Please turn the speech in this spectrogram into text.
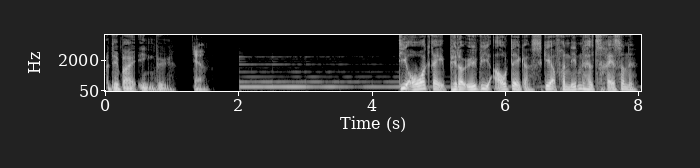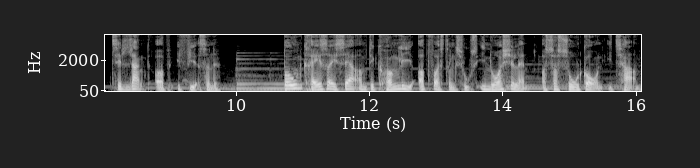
Og det er bare én by. Ja. De overgreb, Peter Øvig afdækker, sker fra 1950'erne til langt op i 80'erne. Bogen kredser især om det kongelige opfostringshus i Nordsjælland og så Solgården i Tarm.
